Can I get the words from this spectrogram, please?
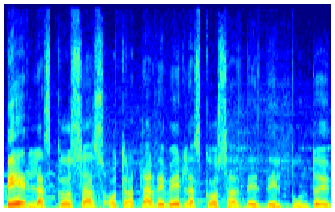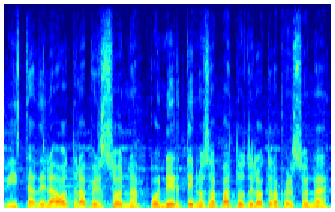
ver las cosas o tratar de ver las cosas desde el punto de vista de la otra persona, ponerte en los zapatos de la otra persona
